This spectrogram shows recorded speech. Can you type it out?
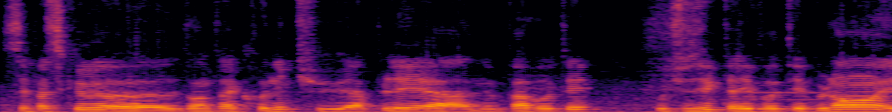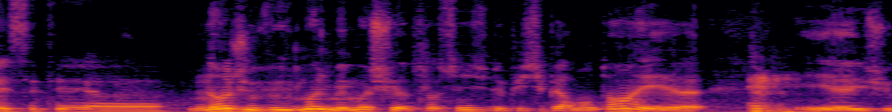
C'est parce que euh, dans ta chronique tu appelais à ne pas voter ou tu disais que tu allais voter blanc et c'était. euh, Non, je veux, moi, mais moi, je suis abstentionniste depuis super longtemps et, euh, et euh, je,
